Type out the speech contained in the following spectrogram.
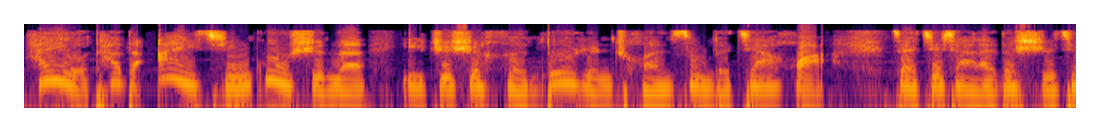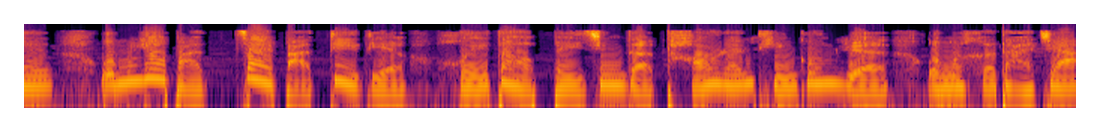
还有她的爱情故事呢，一直是很多人传颂的佳话。在接下来的时间，我们要把再把地点回到北京的陶然亭公园，我们和大家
